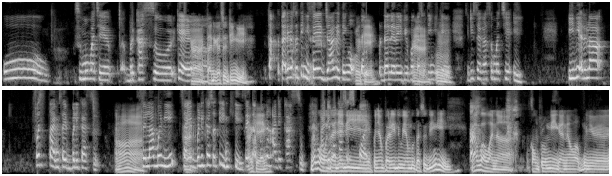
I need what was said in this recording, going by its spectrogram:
oh, semua macam berkasut kan. Ha, Ah. tak ada kasut tinggi. tak, tak ada kasut tinggi. Saya jarang tengok orang dalam radio pakai Ah, kasut tinggi hmm. kan. Jadi saya rasa macam eh ini adalah first time saya beli kasut. Ah. Selama ni saya Ah. beli kasut tinggi. Saya tak Okey. pernah ada kasut. Kenapa awak Ada tak jadi sport. penyampai radio yang berkasut tinggi? Kenapa awak nak kompromikan awak punya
